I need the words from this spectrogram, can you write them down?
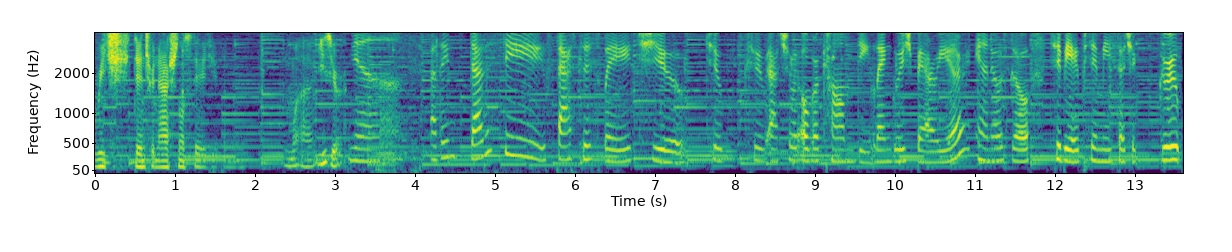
reach the international stage even uh, easier. Yeah, I think that is the fastest way to to to actually overcome the language barrier and also to be able to meet such a group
